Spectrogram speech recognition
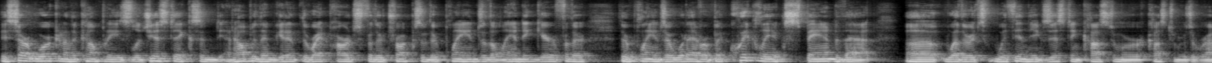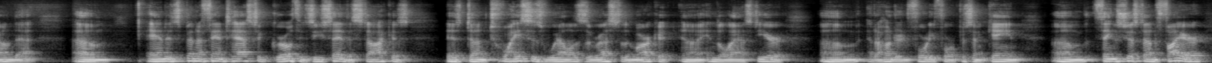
they start working on the company's logistics and, and helping them get the right parts for their trucks or their planes or the landing gear for their their planes or whatever, but quickly expand that, uh, whether it's within the existing customer or customers around that. Um, and it's been a fantastic growth, as you say. The stock has has done twice as well as the rest of the market uh, in the last year um, at 144% gain. Um, things just on fire.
